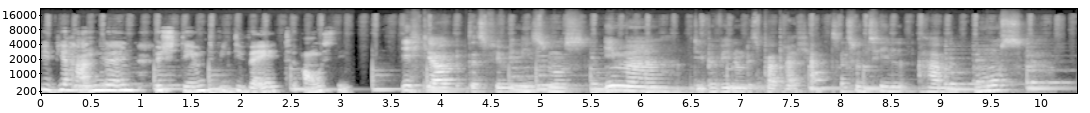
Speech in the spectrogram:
Wie wir handeln, bestimmt, wie die Welt aussieht. Ich glaube, dass Feminismus immer die Überwindung des Patriarchats zum Ziel haben muss.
